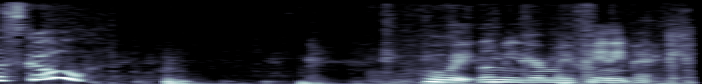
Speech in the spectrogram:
Let's go. Oh wait, let me grab my fanny pack.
